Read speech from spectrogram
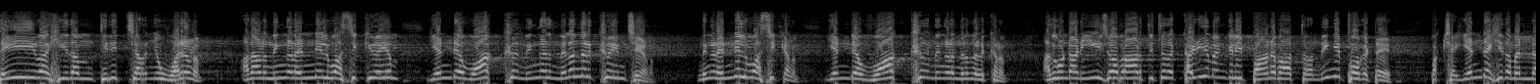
ദൈവഹിതം തിരിച്ചറിഞ്ഞു വരണം. അതാണ് നിങ്ങൾ എന്നിൽ വസിക്കുകയും എന്റെ വാക്ക് നിങ്ങൾ നിലനിൽക്കുകയും ചെയ്യണം. നിങ്ങൾ എന്നിൽ വസിക്കണം. എന്റെ വാക്ക് നിങ്ങൾ നിലനിൽക്കണം. അതുകൊണ്ടാണ് ഈശോ പ്രാർത്ഥിച്ചത് കഴിയുമെങ്കിൽ ഈ പാനപാത്രം നീങ്ങിപ്പോകട്ടെ. പക്ഷെ എന്റെ ഹിതമല്ല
